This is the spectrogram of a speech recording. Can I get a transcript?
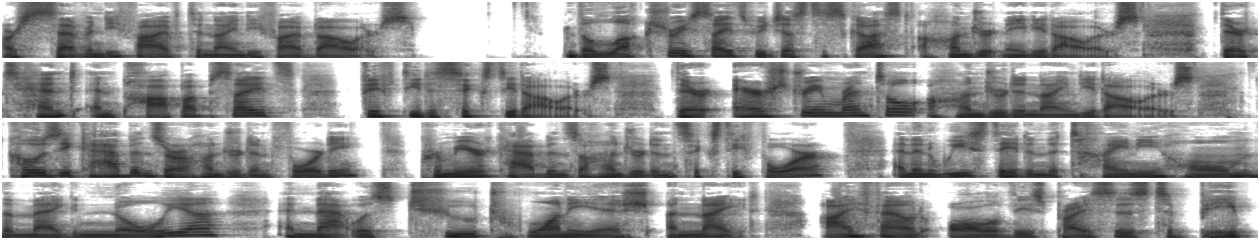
are 75 to 95 dollars. The luxury sites we just discussed, $180. Their tent and pop up sites, 50 to $60. Their Airstream rental, $190. Cozy cabins are 140. Premier cabins, 164. And then we stayed in the tiny home, the Magnolia, and that was 220 ish a night. I found all of these prices to be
